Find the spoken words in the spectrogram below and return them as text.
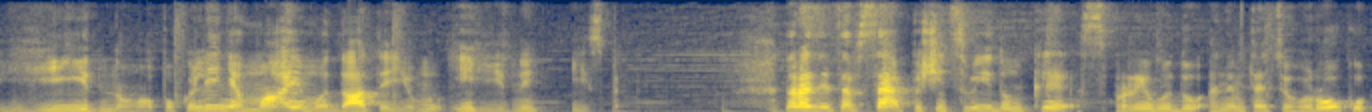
гідного покоління, маємо дати йому і гідний іспит. Наразі це все. Пишіть свої думки з приводу НМТ цього року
